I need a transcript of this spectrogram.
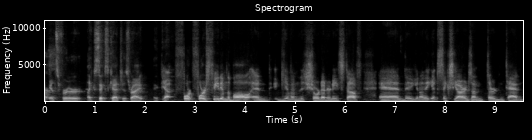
targets for like six catches, right? Like, yeah. For, force feed him the ball and give him the short underneath stuff. And, they, you know, they get six yards on third and 10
